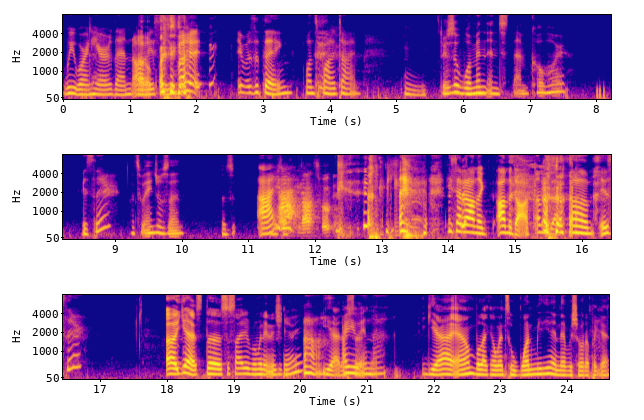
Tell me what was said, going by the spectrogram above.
We weren't here then, Oh. obviously, but it was a thing once upon a time. Hmm. There's a woman in STEM cohort. Is there? That's what Angel said. Is- I don't. Not spoken. he said it on the on the doc. On the doc. um, is there? Uh yes, the Society of Women in Engineering. Uh huh. Yeah, Are you it. in that? Yeah, I am, but like I went to one meeting and never showed up again.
